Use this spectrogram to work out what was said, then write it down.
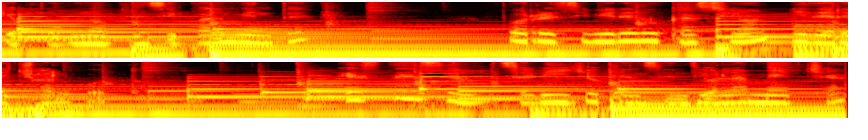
que pugnó principalmente por recibir educación y derecho al voto. Este es el cerillo que encendió la mecha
